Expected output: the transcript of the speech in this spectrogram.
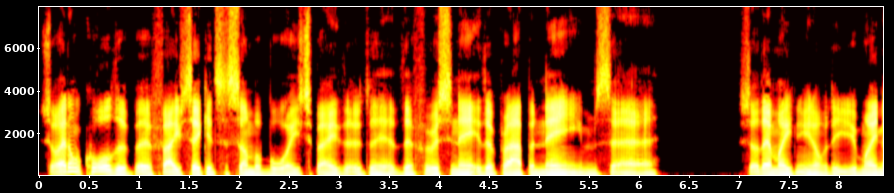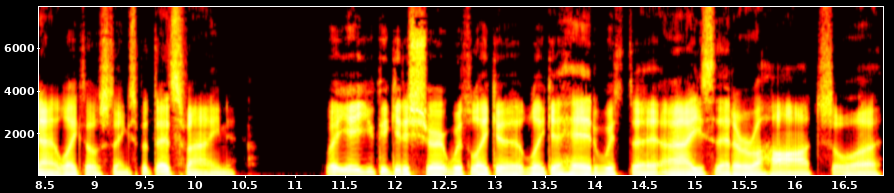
So I don't call the uh, five seconds of summer boys by the, the, the first name, the proper names. Uh, so that might, you know, you might not like those things, but that's fine. But yeah, you could get a shirt with like a, like a head with eyes that are a heart or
